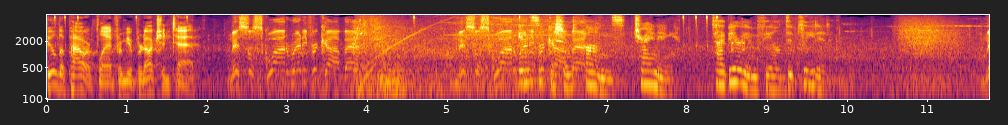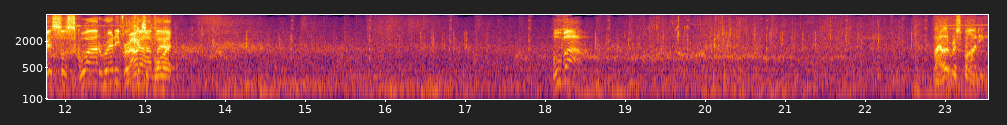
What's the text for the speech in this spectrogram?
build a power plant from your production tab. Missile squad ready for combat. Missile squad ready for Insufficient combat. funds. Training. Tiberium field depleted. Missile squad ready for Ground combat. support. Move out. Pilot responding.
